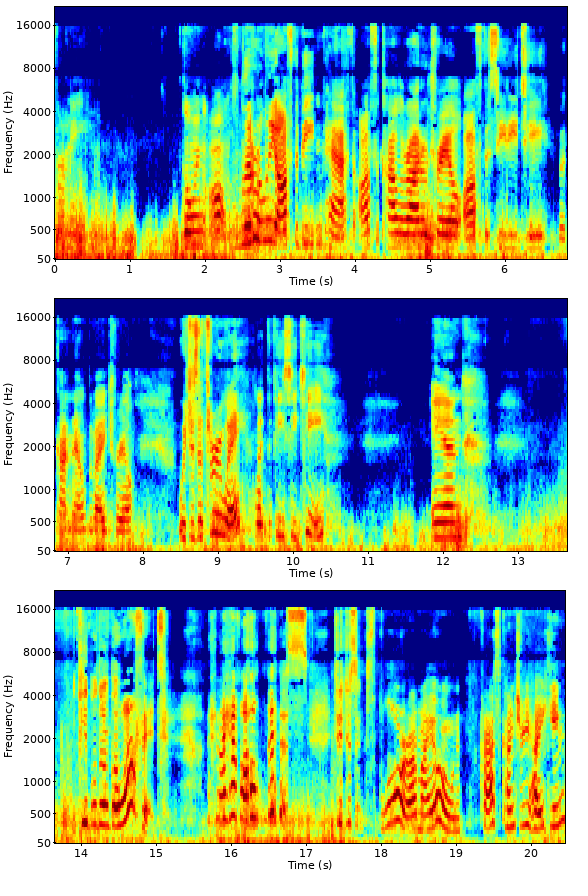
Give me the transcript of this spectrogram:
for me. Going off, literally off the beaten path, off the Colorado Trail, off the CDT, the Continental Divide Trail, which is a throughway, like the PCT, and people don't go off it. And I have all this to just explore on my own, cross country hiking.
